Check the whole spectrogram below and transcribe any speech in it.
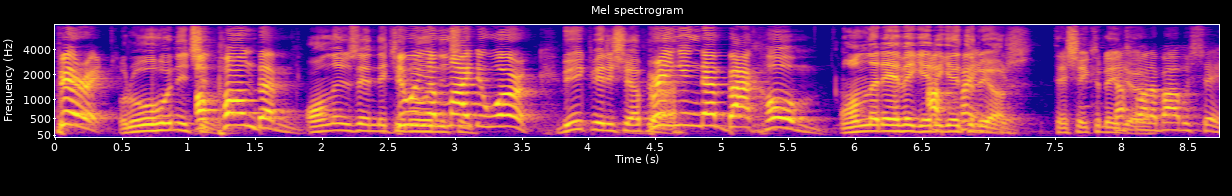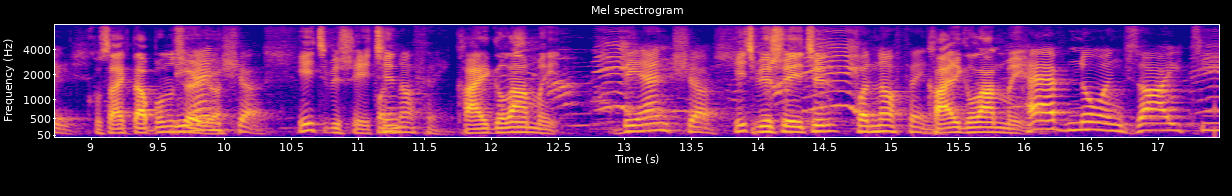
spirit Ruhun için. upon them, Onların üzerindeki doing ruhun mighty için. work, Büyük bir iş yapıyor. bringing them back home. Onları eve I geri thank getiriyor. Teşekkür That's what the ediyorum. Bible says. Kutsal kitap bunu Be söylüyor. Hiçbir şey için kaygılanmayın. Be anxious Hiçbir şey için for nothing. kaygılanmayın. Have no anxiety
